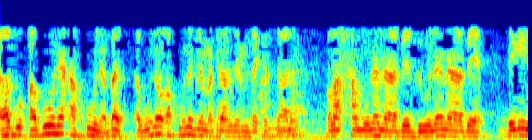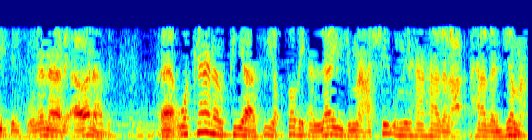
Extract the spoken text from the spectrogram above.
أبو أبونا أخونا. بس. أبونا وأخونا جمع كلام جمع ذكر سالم. رحموننا بذوننا به تجي سنفوننا بأوانا به. آه وكان القياس يقتضي أن لا يجمع شيء منها هذا هذا الجمع.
